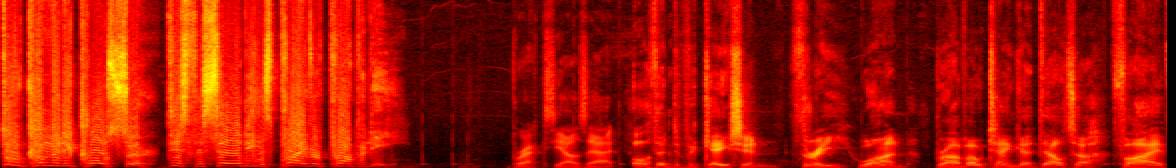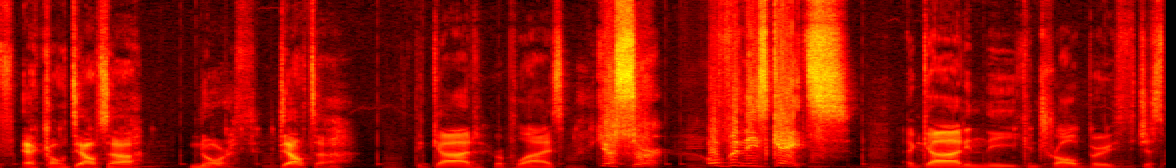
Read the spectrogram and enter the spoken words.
Don't come any closer! This facility is private property! Brax yells out, Authentication. 3 1 Bravo Tango Delta. 5 Echo Delta. North Delta. The guard replies, Yes, sir! Open these gates! A guard in the control booth, just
